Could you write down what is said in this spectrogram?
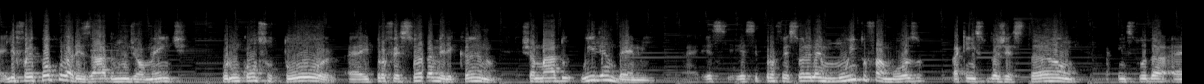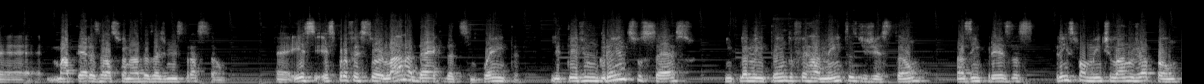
ele foi popularizado mundialmente por um consultor e professor americano chamado William Deming. Esse, esse professor ele é muito famoso para quem estuda gestão, quem estuda é, matérias relacionadas à administração. É, esse, esse professor, lá na década de 50, ele teve um grande sucesso implementando ferramentas de gestão nas empresas, principalmente lá no Japão,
